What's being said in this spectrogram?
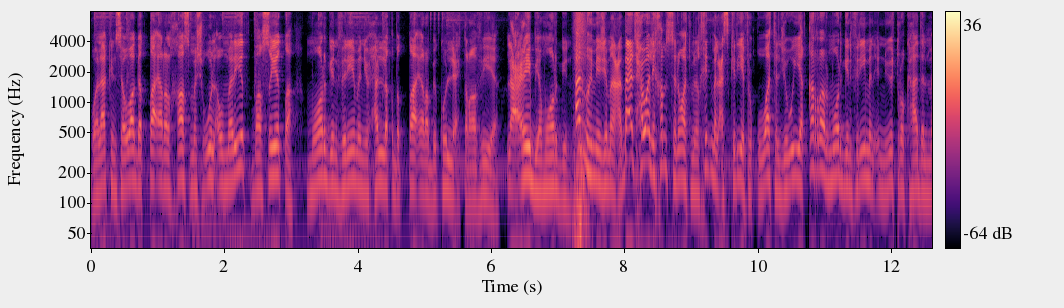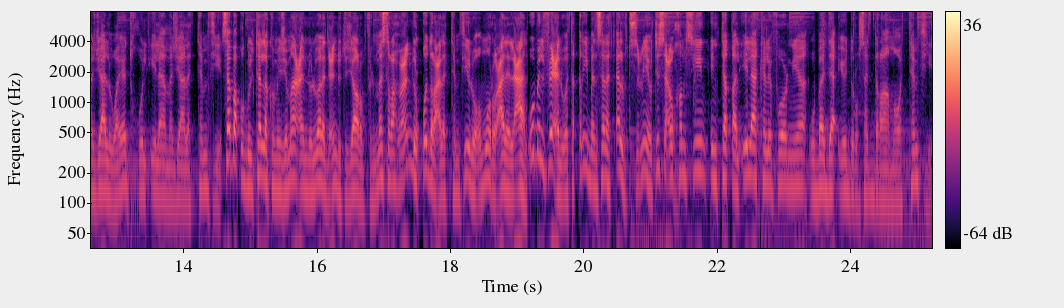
ولكن سواق الطائرة الخاص مشغول أو مريض بسيطة مورغان فريمان يحلق بالطائرة بكل احترافية. لعيب يا مورغان. المهم يا جماعة بعد حوالي خمس سنوات من الخدمة العسكرية في القوات الجوية قرر مورغان فريمان إنه يترك هذا المجال ويدخل إلى مجال التمثيل. سبق وقلت لكم يا جماعة إنه الولد عنده تجارب في المسرح وعنده القدرة على التمثيل وأموره على العال. وبالفعل وتقريبا سنة 1959 انتقل إلى كاليفورنيا وبدأ يدرس الدراما والتمثيل.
